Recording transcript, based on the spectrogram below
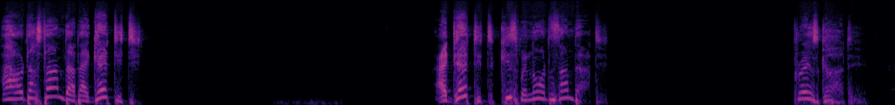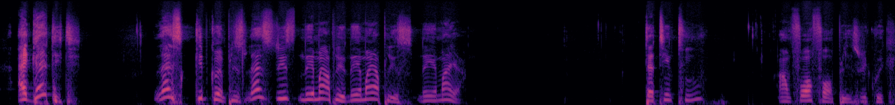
I understand that. I get it. I get it. Kids may not understand that. Praise God. I get it. Let's keep going, please. Let's read Nehemiah, please. Nehemiah, please. Nehemiah. 13 2 and 4 4, please, real quick.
